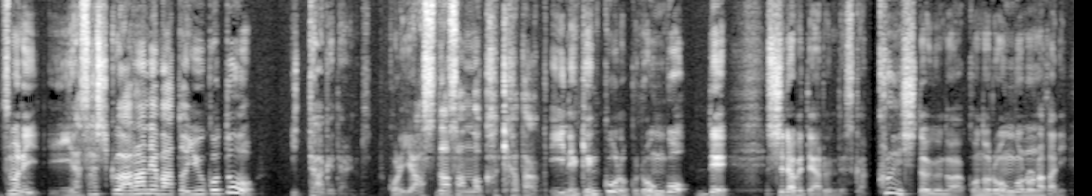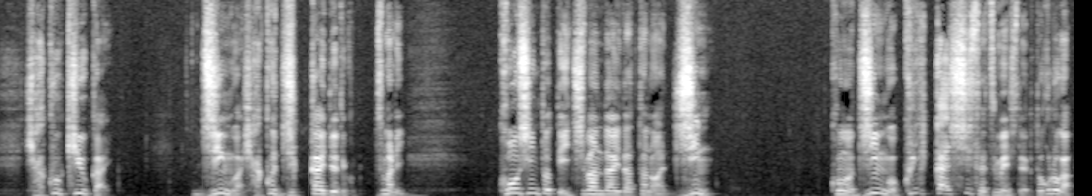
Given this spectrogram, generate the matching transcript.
つまり優しくあらねばということを言ったわけでありますこれ安田さんの書き方がいいね原稿録論語で調べてあるんですが君子というのはこの論語の中に109回仁は110回出てくる。つまり孔子にとって一番大だったのは仁この仁を繰り返し説明している。ところが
